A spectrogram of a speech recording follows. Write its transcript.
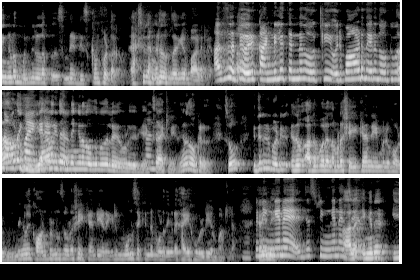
നിങ്ങളുടെ മുന്നിലുള്ള പേഴ്സണിനെ ഡിസ്കംഫർട്ട് ആക്കും. ആക്ച്വലി അങ്ങനെ സംസാരിക്കാൻ പാടില്ല. അത് സത്യം ഒരു കണ്ണിൽ തന്നെ നോക്കി ഒരുപാട് നേരം നോക്കുമ്പോൾ നോക്കുന്നതല്ലേ നമ്മൾ എക്സാക്ട്ലി അങ്ങനെ നോക്കരുത്. സോ ഇതിനൊരു അതുപോലെ നമ്മുടെ ഷെയ്ക്ക് ഹാൻഡ് ചെയ്യുമ്പോൾ ഒരു ഹോൾഡ് നിങ്ങൾ കോൺഫിഡൻസോടെ ഷെയ്ക്ക് ഹാൻഡ് ചെയ്യണമെങ്കിൽ മൂന്ന് സെക്കൻഡ് മുകളിൽ നിങ്ങളുടെ കൈ ഹോൾഡ് ചെയ്യാൻ പാടില്ല. ഇങ്ങനെ ജസ്റ്റ് ഇങ്ങനെ ഇങ്ങനെ ഈ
